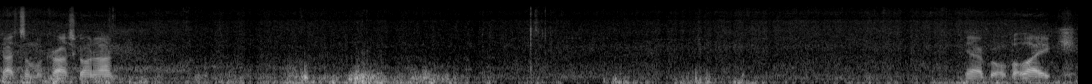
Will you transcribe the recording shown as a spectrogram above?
got some lacrosse going on. Yeah, bro, but like,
